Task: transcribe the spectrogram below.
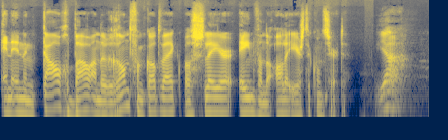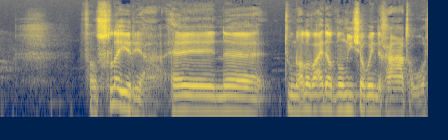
en in een kaal gebouw aan de rand van Katwijk was Slayer een van de allereerste concerten. Ja, van Slayer, ja. En eh, toen hadden wij dat nog niet zo in de gaten, hoor.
